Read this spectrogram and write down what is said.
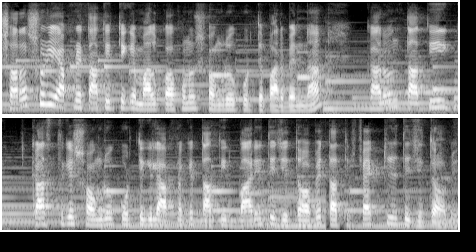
সরাসরি আপনি তাঁতির থেকে মাল কখনো সংগ্রহ করতে পারবেন না। কারণ তাঁতির কাছ থেকে সংগ্রহ করতে গেলে আপনাকে তাঁতির বাড়িতে যেতে হবে, তাঁতির ফ্যাক্টরিতে যেতে হবে।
